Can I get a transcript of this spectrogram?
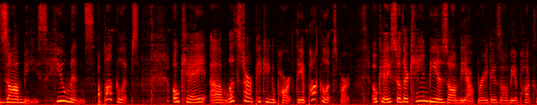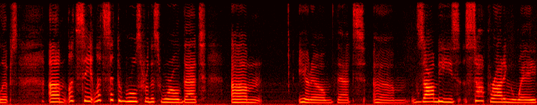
Zombies, humans, apocalypse. Okay, um, let's start picking apart the apocalypse part. Okay, so there can be a zombie outbreak, a zombie apocalypse. Um, let's say, let's set the rules for this world that um, you know, that um, zombies stop rotting away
